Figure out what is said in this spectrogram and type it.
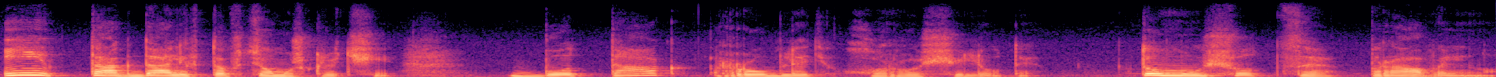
І так далі в цьому ж ключі. Бо так роблять хороші люди. Тому що це правильно.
